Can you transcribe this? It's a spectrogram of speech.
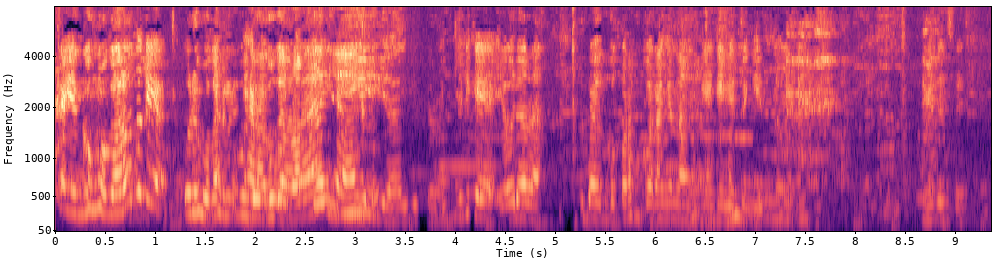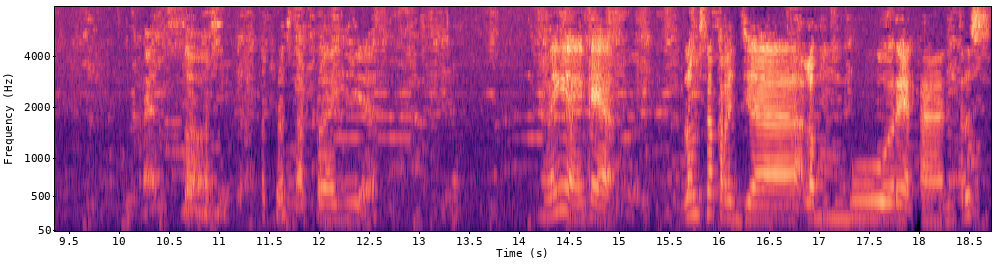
Kayak gue mau galau tuh kayak udah bukan Udah era bukan waktunya, gitu. ya gitu. Jadi kayak ya udahlah udah gue kurang-kurangin lah kayak gitu-gitu. Gitu sih medsos. Terus apa lagi ya? Lagi ya yang kayak lo bisa kerja lembur ya kan? Terus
